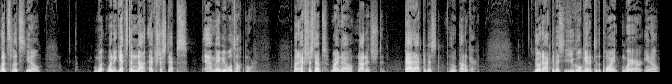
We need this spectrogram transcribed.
Let's let's you know, wh- when it gets to not extra steps, yeah, maybe we'll talk more. But extra steps right now, not interested. Bad activist, who I don't care. Good activist, you go get it to the point where you know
